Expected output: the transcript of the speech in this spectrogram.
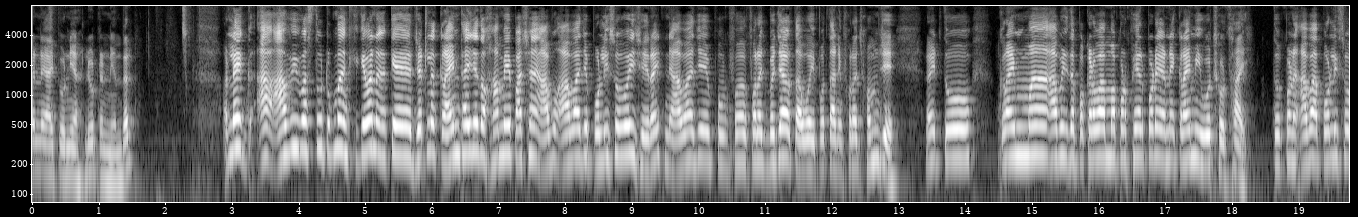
એને આપ્યો ન્યા લ્યુટનની અંદર. એટલે આ, આવી વસ્તુ ટૂંકમાં કહેવાય કે જેટલા ક્રાઇમ થાય છે તો સામે પાછા આવું, આવા જે પોલીસો હોય છે રાઈટ ને આવા જે ફરજ બજાવતા હોય, પોતાની ફરજ સમજે રાઈટ તો ક્રાઇમમાં આવી રીતે પકડવામાં પણ ફેર પડે અને ક્રાઇમી ઓછો થાય. તો પણ આવા પોલીસો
